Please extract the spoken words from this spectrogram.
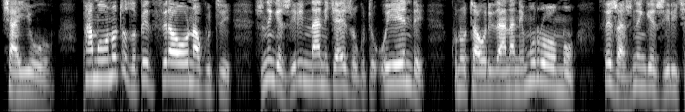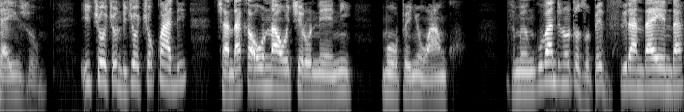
chaihwo pamwe unotozopedzisira waona kuti zvinenge zviri nani chaizvo kuti uende kunotaurirana nemuromo sezvazvinenge zviri chaizvo. Ichocho ndicho chokwadi chandakaonawo chero neni muupenyu hwangu. Dzimwe nguva ndinotozopedzisira ndaenda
